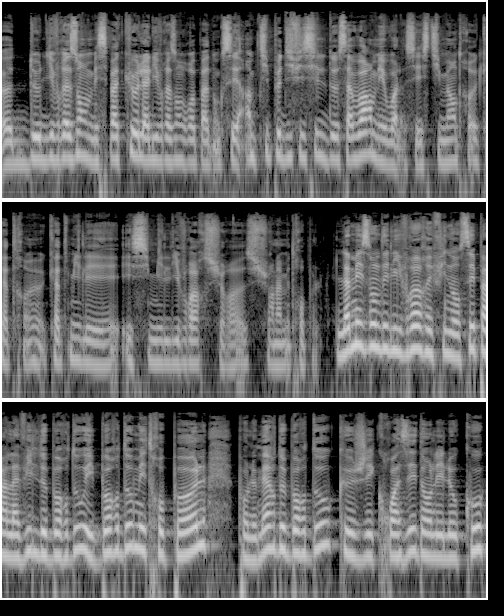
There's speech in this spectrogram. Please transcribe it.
euh, de livraison, mais c'est pas que la livraison de repas. Donc c'est un petit peu difficile de savoir, mais voilà, c'est estimé entre 4, 4 000 et, et 6 000 livreurs sur, sur la métropole. La maison des livreurs est financée par la ville de Bordeaux et Bordeaux Métropole. Pour le maire de Bordeaux, que j'ai croisé dans les locaux,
